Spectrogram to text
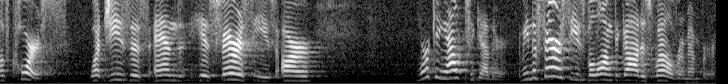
of course, what Jesus and his Pharisees are working out together. I mean, the Pharisees belong to God as well, remember.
